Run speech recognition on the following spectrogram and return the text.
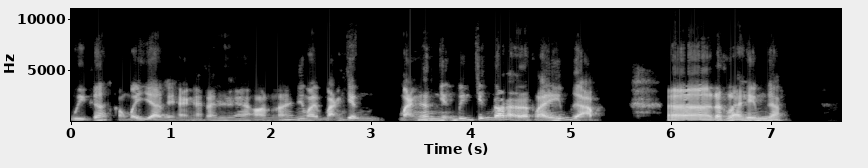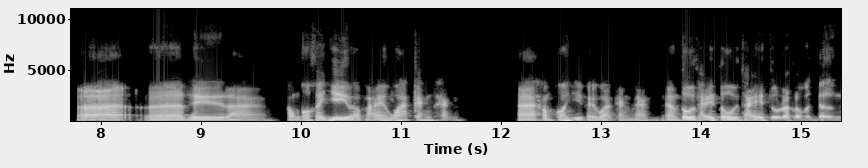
quy kết. Còn bây giờ thì hãng AstraZeneca họ nói nhưng mà bản chân bản thân những biến chứng đó là rất là hiếm gặp. À, rất là hiếm gặp. À, à, thì là không có cái gì mà phải quá căng thẳng. À không có gì phải quá căng thẳng. À, tôi thấy tôi thấy tôi rất là bình thường.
